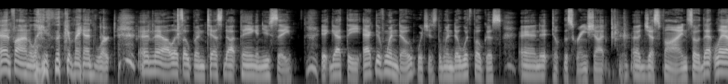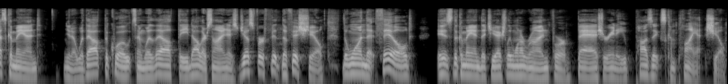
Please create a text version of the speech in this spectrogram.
And finally, the command worked. And now let's open test.ping and you see it got the active window, which is the window with focus, and it took the screenshot uh, just fine. So that last command, you know, without the quotes and without the dollar sign, is just for the fish shell. The one that failed is the command that you actually want to run for bash or any POSIX compliant shell.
